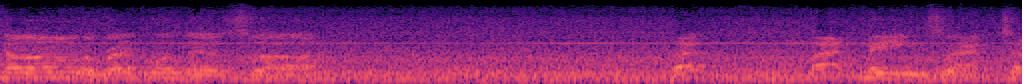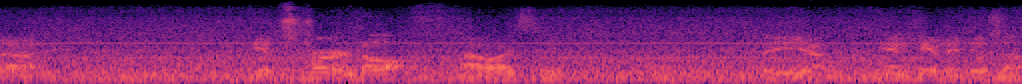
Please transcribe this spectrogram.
No, the red one is, uh, that, that means that, uh, it's turned off. Oh, I see. The uh, inhibit is on.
